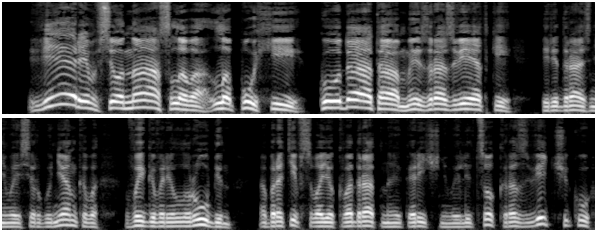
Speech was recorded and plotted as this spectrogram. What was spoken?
— Верим все на слово, лопухи! Куда там из разведки? Передразнивая Сергуненкова, выговорил Рубин, обратив свое квадратное коричневое лицо к разведчику,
